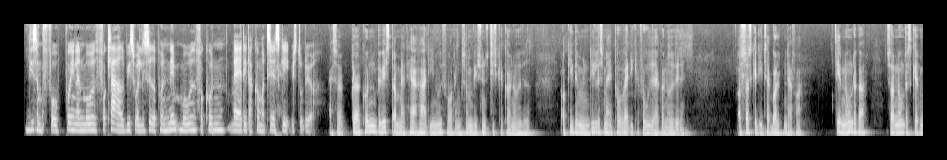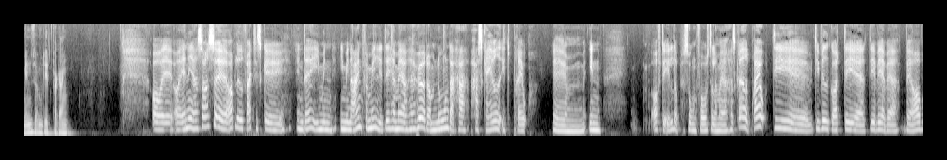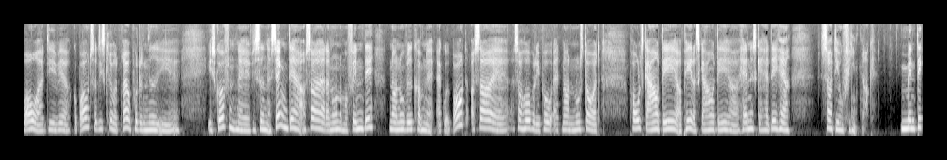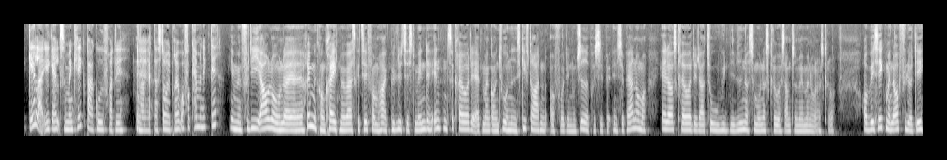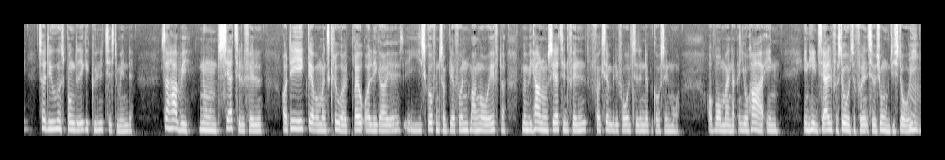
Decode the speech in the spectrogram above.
ligesom få på en eller anden måde forklaret, visualiseret på en nem måde for kunden, hvad er det, der kommer til at ske, hvis du dør. Altså gør kunden bevidst om, at her har de en udfordring, som vi synes, de skal gøre noget ved. Og give dem en lille smag på, hvad de kan få ud af at gøre noget ved det. Og så skal de tage bolden derfra. Det er der nogen, der gør. Så er der nogen, der skal mindes om det et par gange. Og, øh, og Anne, jeg har så også øh, oplevet faktisk øh, en dag i min, i min egen familie, det her med at have hørt om nogen, der har, har skrevet et brev. Øhm, en ofte ældre person forestiller mig, har skrevet et brev. De, øh, de ved godt, det er, det er ved at være, være op over, de er ved at gå bort, så de skriver et brev, putter det ned i, øh, i skuffen øh, ved siden af sengen der, og så er der nogen, der må finde det, når nu vedkommende er gået bort, og så, øh, så håber de på, at når der nu står, at Paul skal arve det, og Peter skal arve det, og Hanne skal have det her, så er det jo fint nok. Men det gælder ikke altid. Man kan ikke bare gå ud fra det, øh, der står i brev. Hvorfor kan man ikke det? Jamen, fordi afloven er rimelig konkret med, hvad der skal til, for man har et gyldigt testamente. Enten så kræver det, at man går en tur ned i skiftretten og får det noteret på CPR-nummer, eller også kræver det, at der er to uvildige vidner, som underskriver samtidig med, at man underskriver. Og hvis ikke man opfylder det, så er det i udgangspunktet ikke et gyldigt testamente. Så har vi nogle særtilfælde, og det er ikke der, hvor man skriver et brev og ligger øh, i skuffen, som bliver fundet mange år efter. Men vi har nogle særtilfælde, for eksempel i forhold til den, der begår selvmord. Og hvor man jo har en, en helt særlig forståelse for den situation, de står mm. i.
